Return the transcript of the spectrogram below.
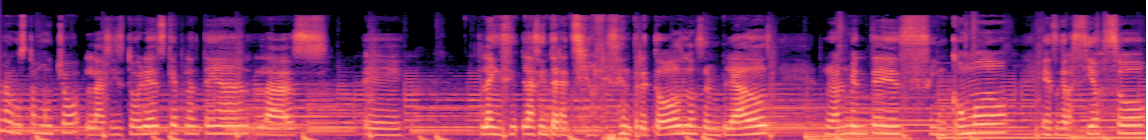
me gusta mucho las historias que plantean, las, eh, las interacciones entre todos los empleados. Realmente es incómodo, es gracioso,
